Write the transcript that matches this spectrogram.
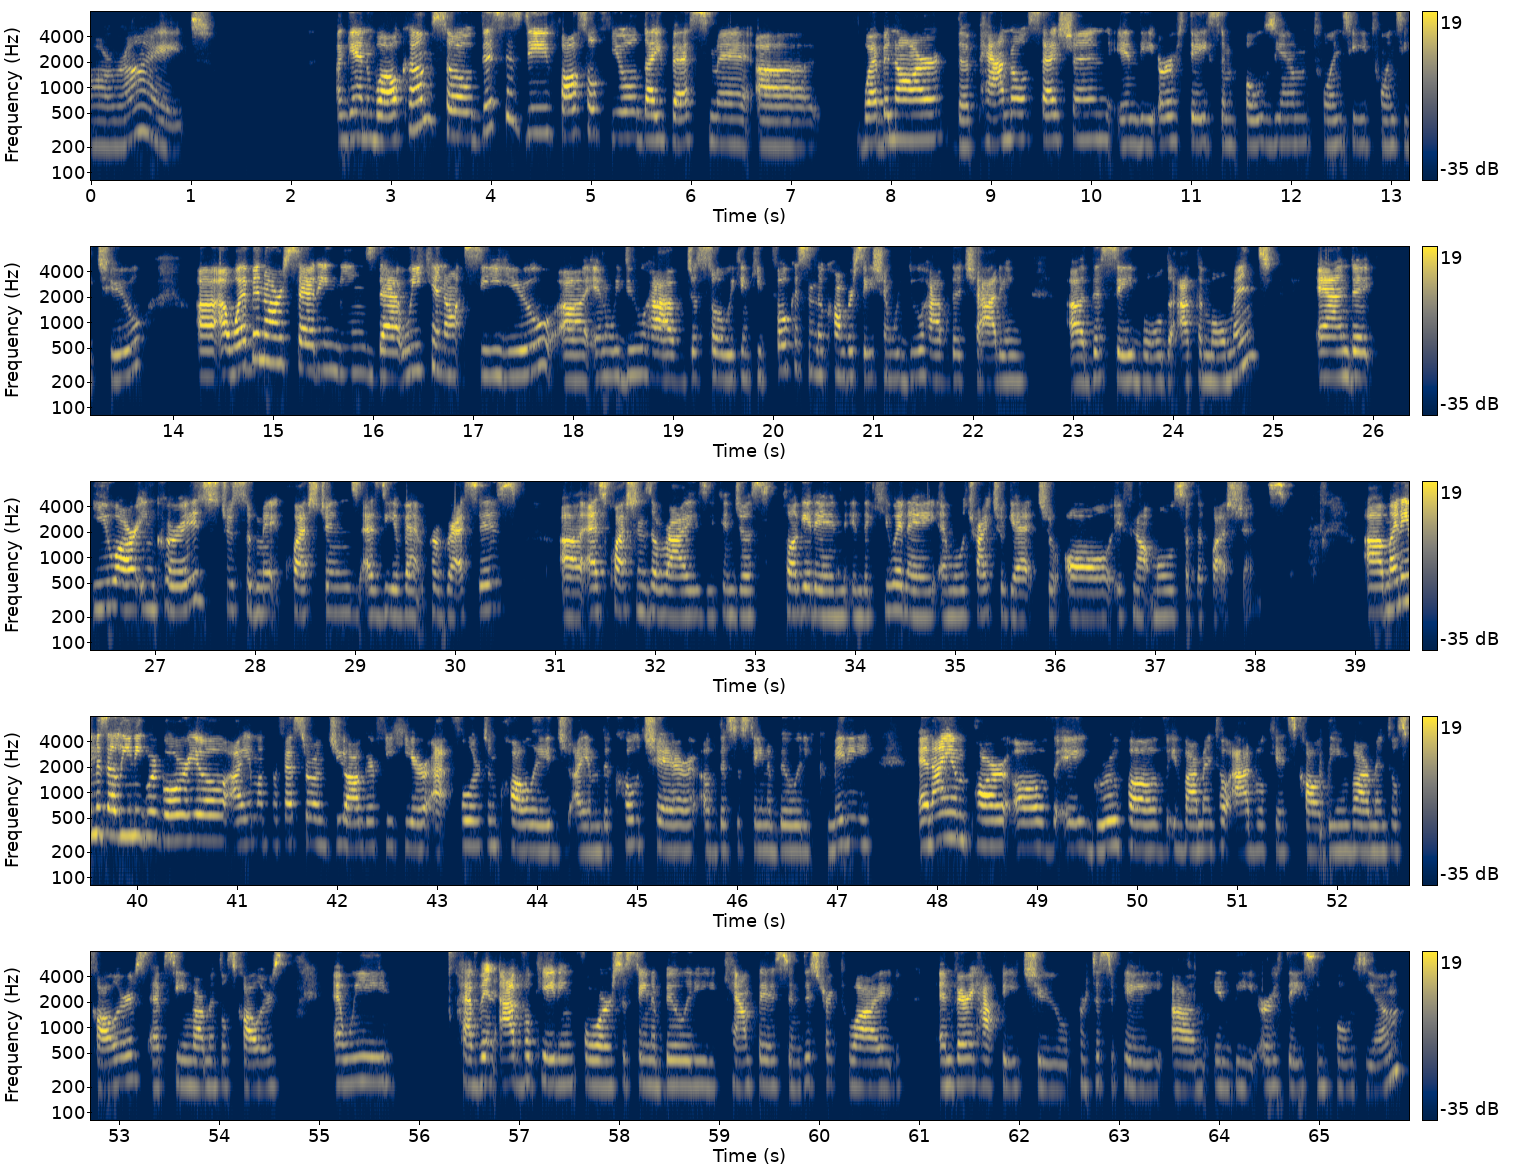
All right. Again, welcome. So this is the fossil fuel divestment uh, webinar, the panel session in the Earth Day Symposium 2022. Uh, a webinar setting means that we cannot see you uh, and we do have, just so we can keep focusing the conversation, we do have the chatting uh, disabled at the moment. And you are encouraged to submit questions as the event progresses. Uh, as questions arise, you can just plug it in in the Q&A and we'll try to get to all, if not most of the questions. Uh, my name is Aline Gregorio. I am a professor of geography here at Fullerton College. I am the co-chair of the Sustainability Committee, and I am part of a group of environmental advocates called the Environmental Scholars, FC Environmental Scholars. And we have been advocating for sustainability campus and district-wide and very happy to participate um, in the Earth Day Symposium.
